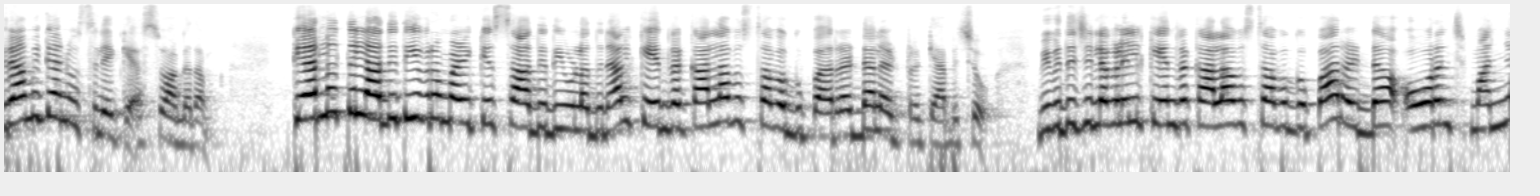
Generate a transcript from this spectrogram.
ഗ്രാമിക ന്യൂസിലേക്ക് സ്വാഗതം. കേരളത്തിൽ അതിതീവ്ര മഴയ്ക്ക് സാധ്യതയുള്ളതിനാൽ കേന്ദ്ര കാലാവസ്ഥാ വകുപ്പ് റെഡ് അലർട്ട് പ്രഖ്യാപിച്ചു. വിവിധ ജില്ലകളിൽ കേന്ദ്ര കാലാവസ്ഥാ വകുപ്പ് റെഡ് ഓറഞ്ച് മഞ്ഞ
